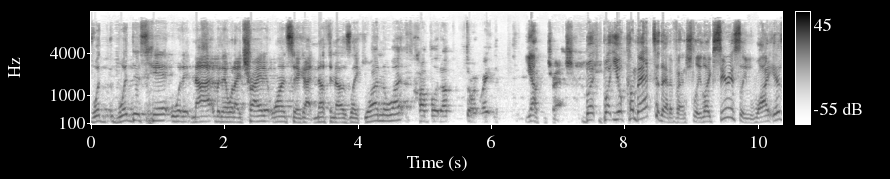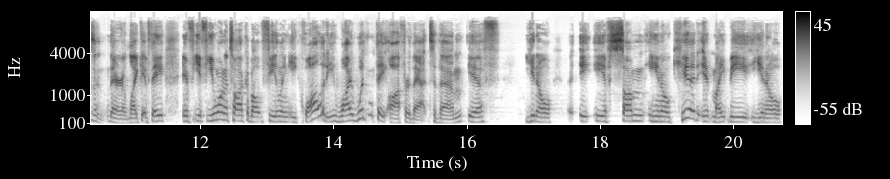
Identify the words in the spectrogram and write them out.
would would this hit? Would it not? But then when I tried it once I got nothing. I was like you want to know what? Crumple it up throw it right in the yeah. trash. But but you'll come back to that eventually. Like seriously why isn't there? Like if they if if you want to talk about feeling equality why wouldn't they offer that to them if you know if some you know kid it might be you know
